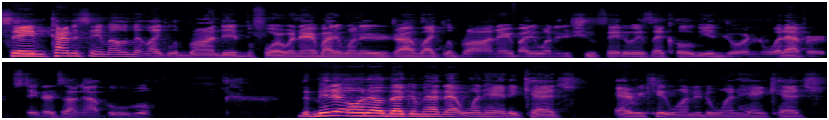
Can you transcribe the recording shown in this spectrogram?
Same kind of same element like LeBron did before when everybody wanted to drive like LeBron, everybody wanted to shoot fadeaways like Kobe and Jordan, whatever. Stick their tongue out, boom, boom, boom. The minute Odell Beckham had that one-handed catch, every kid wanted a one-hand catch.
